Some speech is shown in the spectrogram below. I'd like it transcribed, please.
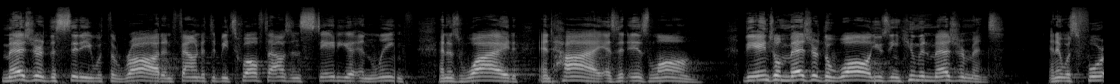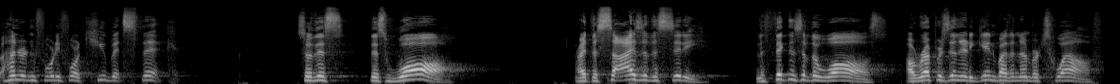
measured the city with the rod and found it to be 12,000 stadia in length and as wide and high as it is long. The angel measured the wall using human measurement, and it was 444 cubits thick. So, this, this wall, right, the size of the city, and the thickness of the walls are represented again by the number 12.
